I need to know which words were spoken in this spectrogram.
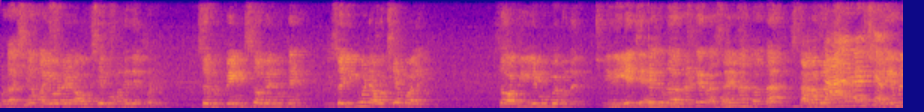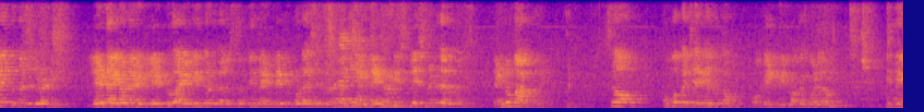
పొటాషియం అయోడైడ్ అవక్షేపం అనేది ఏర్పడింది. సో ఇప్పుడు పెయింట్స్ అవన్నీ ఉంటాయి సో ఇటువంటి అవక్షేపాలే సో అవి ఏమి ఉపయోగపడతాయి ఇది ఏ చర్యకు అంటే రసాయన స్థానభ్రంశం స్థానభ్రంశం. ఏమైతుందండి చూడండి లేట్ అయోడైడ్ లేటు అయోడిన్ తోటి కలుస్తుంది నైట్రేట్ పొటాషియం. రెండు డిస్ప్లేస్మెంట్ జరుగుతుంది. రెండు మారుతున్నాయి సో ఇంకొక చర్య ఎదుగుతాం ఓకే ఇది పక్కకు వెళ్దాం ఇదే.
